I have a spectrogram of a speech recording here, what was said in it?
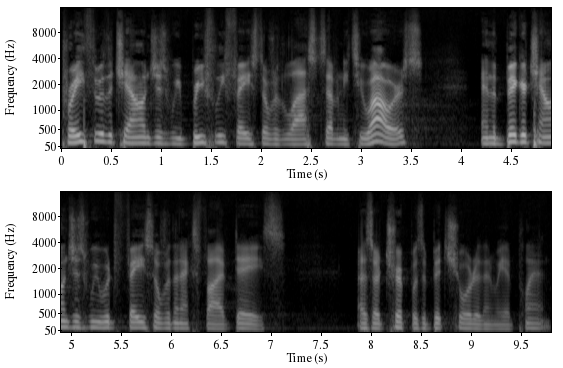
pray through the challenges we briefly faced over the last 72 hours, and the bigger challenges we would face over the next five days, as our trip was a bit shorter than we had planned.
